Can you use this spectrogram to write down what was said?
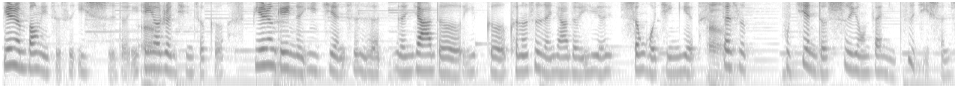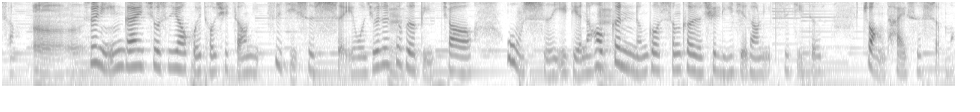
别人帮你只是一时的，一定要认清这个。别人给你的意见是人人家的一个，可能是人家的一些生活经验，嗯但是不见得适用在你自己身上。嗯嗯所以你应该就是要回头去找你自己是谁。我觉得这个比较务实一点，然后嗯更能够深刻的去理解到你自己的状态是什么。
